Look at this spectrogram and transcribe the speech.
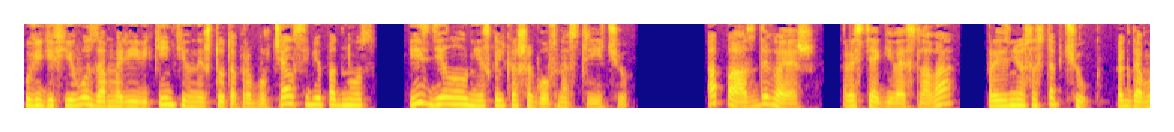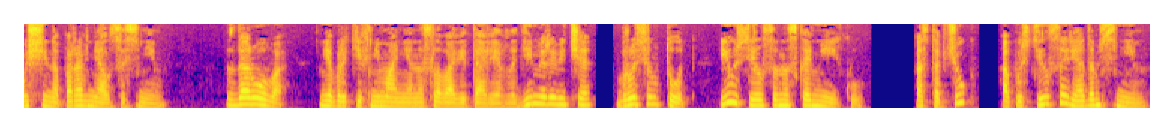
Увидев его, зам Марии Викентьевны что-то пробурчал себе под нос и сделал несколько шагов навстречу. «Опаздываешь», – растягивая слова, произнес Остапчук, когда мужчина поравнялся с ним. «Здорово», – не обратив внимания на слова Виталия Владимировича, бросил тот и уселся на скамейку. Остапчук опустился рядом с ним.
